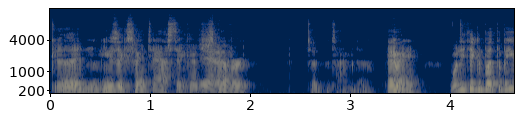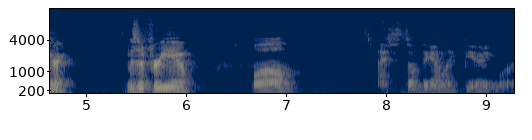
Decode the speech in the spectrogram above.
good. The music's fantastic. I just Yeah. never took the time to. Anyway, what do you think about the beer? Is it for you? Well, I just don't think I like beer anymore.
